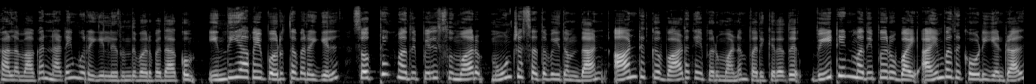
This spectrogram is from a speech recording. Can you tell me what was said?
காலமாக நடைமுறையில் இருந்து வருவதாகும். இந்தியாவை பொறுத்தவரையில் சொத்தின் மதிப்பில் சுமார் மூன்று சதவீதம் தான் ஆண்டுக்கு வாடகை வருமானம் வருகிறது. வீட்டின் மதிப்பு ரூபாய் ஐம்பது கோடி என்றால்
